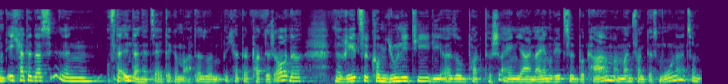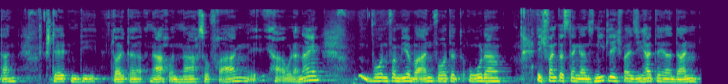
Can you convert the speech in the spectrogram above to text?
Und ich hatte das in, auf einer Internetseite gemacht. Also ich hatte praktisch auch eine, eine Rätsel-Community, die also praktisch ein Ja-Nein-Rätsel bekam am Anfang des Monats und dann stellten die Leute nach und nach so Fragen, ja oder nein, wurden von mir beantwortet oder ich fand das dann ganz niedlich, weil sie hatte ja dann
